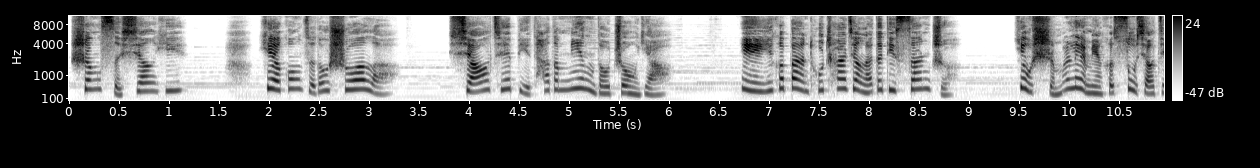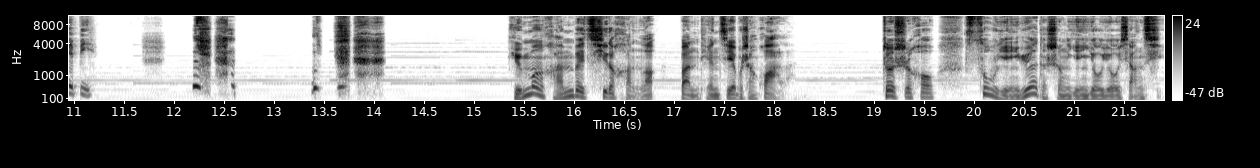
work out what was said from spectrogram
生死相依。叶公子都说了，小姐比他的命都重要。你一个半途插进来的第三者，有什么脸面和素小姐比？你你 云梦涵被气得狠了，半天接不上话来。这时候，素隐月的声音悠悠响起。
